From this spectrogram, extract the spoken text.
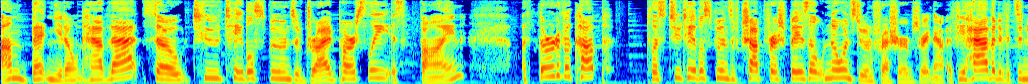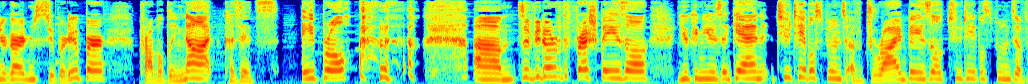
I'm betting you don't have that. So two tablespoons of dried parsley is fine. A third of a cup plus two tablespoons of chopped fresh basil. No one's doing fresh herbs right now. If you have it, if it's in your garden, super duper. Probably not because it's April. um, so if you don't have the fresh basil, you can use again two tablespoons of dried basil, two tablespoons of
